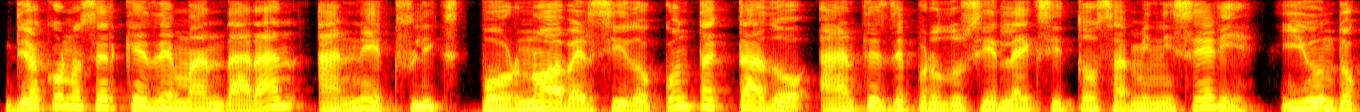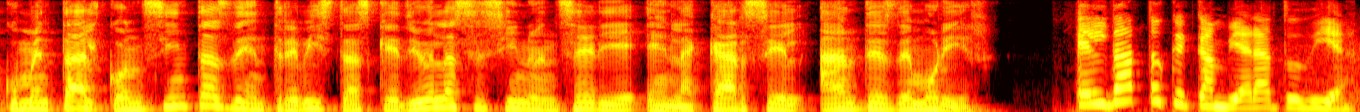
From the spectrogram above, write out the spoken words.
dio a conocer que demandarán a Netflix por no haber sido contactado antes de producir la exitosa miniserie, y un documental con cintas de entrevistas que dio el asesino en serie en la cárcel antes de morir. El dato que cambiará tu día.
